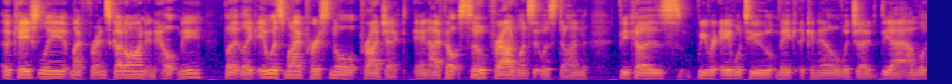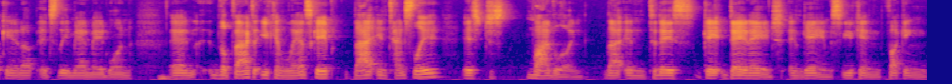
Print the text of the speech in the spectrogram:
Occasionally, my friends got on and helped me, but like it was my personal project, and I felt so proud once it was done because we were able to make a canal. Which I yeah, I'm looking it up. It's the man-made one, and the fact that you can landscape that intensely is just mind blowing that in today's ga- day and age in games, you can fucking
